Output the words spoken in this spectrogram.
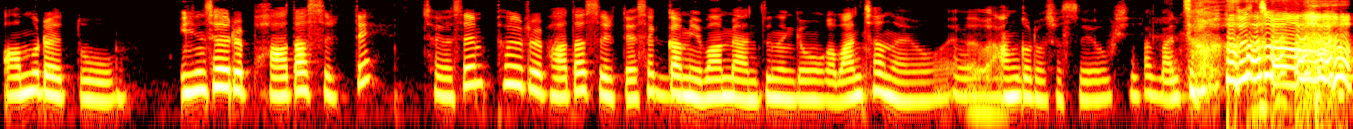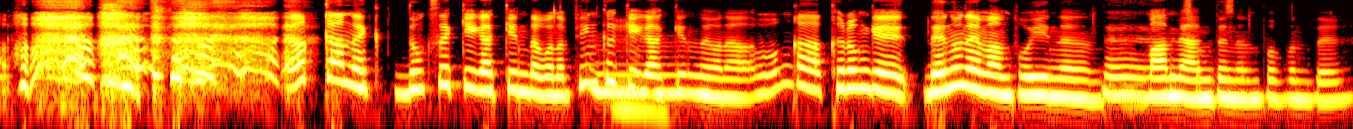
아무래도 인쇄를 받았을 때 제가 샘플을 받았을 때 색감이 마음에 안 드는 경우가 많잖아요. 음. 어. 안 그러셨어요, 혹시? 아, 많죠. 그렇죠. 약간의 녹색기가 낀다거나 핑크기가 음. 낀다거나 뭔가 그런 게 내 눈에만 보이는 네, 마음에 그쵸, 안 그쵸. 드는 부분들.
